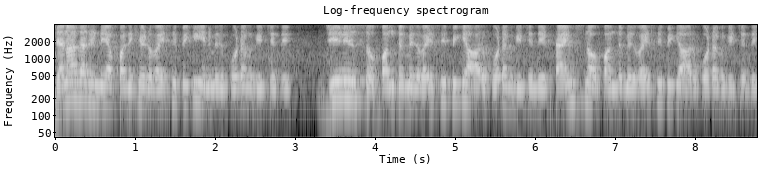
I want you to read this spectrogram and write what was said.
జనాదర్ ఇండియా పదిహేడు వైసీపీకి ఎనిమిది కూటమికి ఇచ్చింది. జీ న్యూస్ పంతొమ్మిది వైసీపీకి ఆరు కూటమికి ఇచ్చింది. టైమ్స్ నౌ పంతొమ్మిది వైసీపీకి ఆరు కూటమికి ఇచ్చింది.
